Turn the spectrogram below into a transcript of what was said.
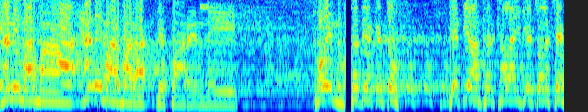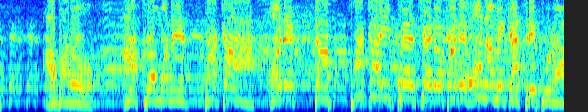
অ্যানি মার্মা অ্যানি মার্মা রাখতে পারেননি। দিয়ে কিন্তু দ্বিতীয়ার্ধের চলেছে। আবারও আক্রমণের টাকা অনেকটা ফাঁকাই পেয়েছেন ওখানে অনামিকা ত্রিপুরা।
